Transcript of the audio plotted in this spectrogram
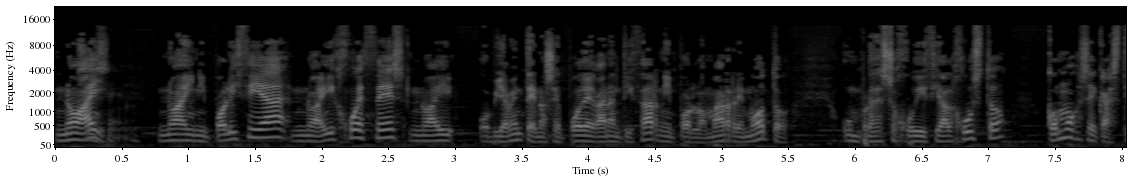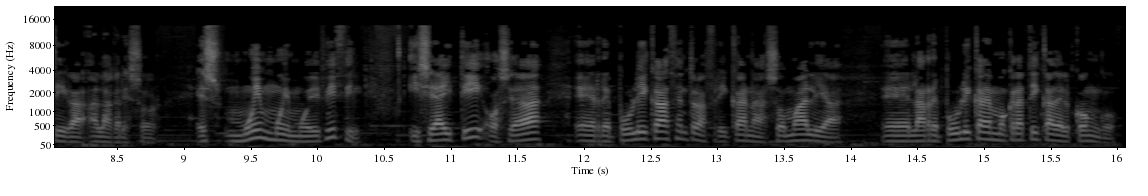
No hay, no hay ni policía, no hay jueces, no hay, obviamente no se puede garantizar ni por lo más remoto un proceso judicial justo, ¿cómo se castiga al agresor? Es muy, muy, muy difícil. Y sea Haití o sea eh, República Centroafricana, Somalia, eh, la República Democrática del Congo,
